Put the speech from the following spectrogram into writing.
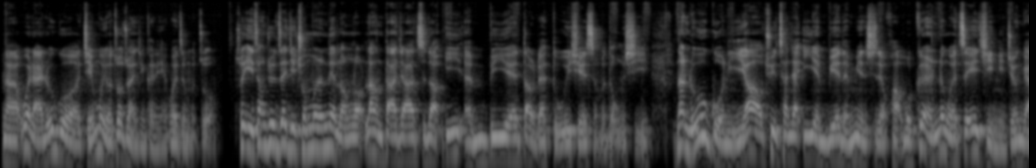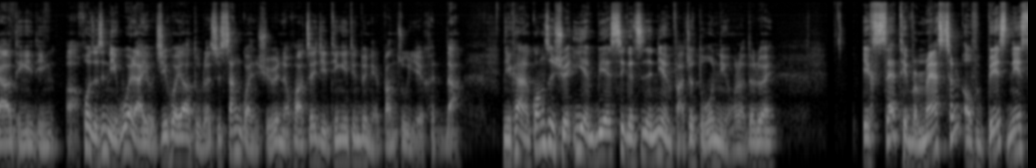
那未来如果节目有做转型，可能也会这么做。所以以上就是这集全部的内容了，让大家知道 EMBA 到底在读一些什么东西。那如果你要去参加 EMBA 的面试的话，我个人认为这一集你就应该要听一听啊，或者是你未来有机会要读的是商管学院的话，这一集听一听对你的帮助也很大。你看，光是学 EMBA 四个字的念法就多牛了，对不对？Executive Master of Business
